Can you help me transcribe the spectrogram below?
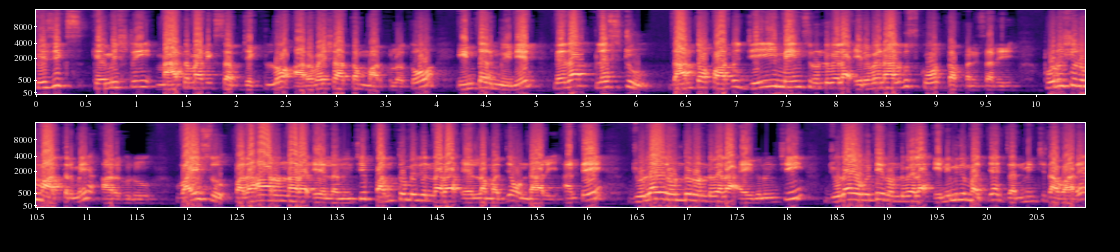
ఫిజిక్స్ కెమిస్ట్రీ మ్యాథమెటిక్స్ సబ్జెక్టులో అరవై శాతం మార్కులతో ఇంటర్మీడియట్ లేదా ప్లస్ టూ. దాంతో పాటు జేఈ మెయిన్స్ రెండు వేల ఇరవై నాలుగు స్కోర్ తప్పనిసరి. పురుషులు మాత్రమే అర్హులు. వయసు పదహారున్నర ఏళ్ళ నుంచి పంతొమ్మిదిన్నర ఏళ్ళ మధ్య ఉండాలి. అంటే జూలై రెండు రెండు వేల ఐదు నుంచి జూలై ఒకటి రెండు వేల ఎనిమిది మధ్య జన్మించిన వారే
